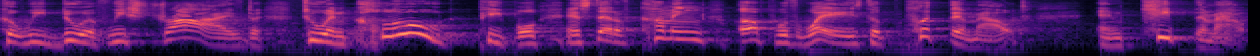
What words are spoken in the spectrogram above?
could we do if we strived to include people instead of coming up with ways to put them out and keep them out?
